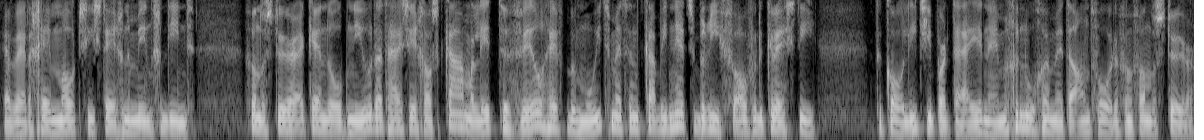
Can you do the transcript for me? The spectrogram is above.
Er werden geen moties tegen hem ingediend. Van der Steur erkende opnieuw dat hij zich als Kamerlid te veel heeft bemoeid met een kabinetsbrief over de kwestie. De coalitiepartijen nemen genoegen met de antwoorden van Van der Steur.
